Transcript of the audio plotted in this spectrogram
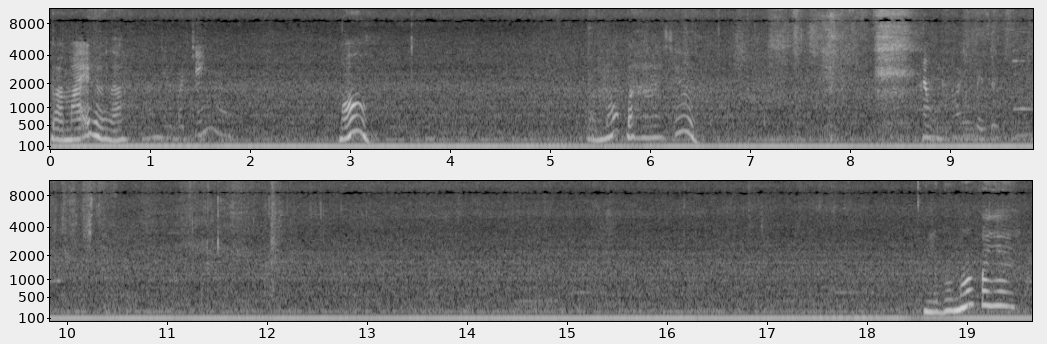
ba mấy rồi như ba chín ba mốt ba hai chứ. Nhiều ba mốt quá chứ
